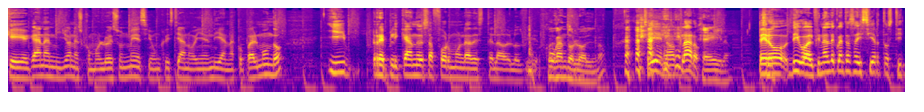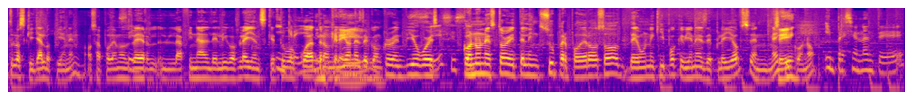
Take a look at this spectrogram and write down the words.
que ganan millones como lo es un Messi o un Cristiano hoy en día en la Copa del Mundo y replicando esa fórmula de este lado de los videojuegos. Jugando LOL, ¿no? Sí, no, claro. Halo. Pero digo, al final de cuentas hay ciertos títulos que ya lo tienen. O sea, podemos Sí. ver la final de League of Legends que tuvo Increíble. 4 Increíble. millones de concurrent viewers Sí, sí, sí. con un storytelling súper poderoso de un equipo que viene desde playoffs en México, ¿no? Impresionante, ¿eh?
